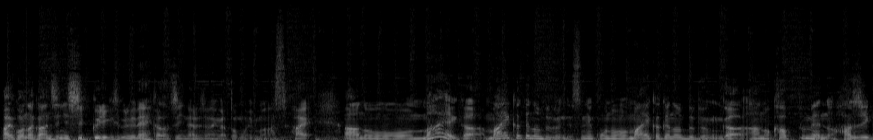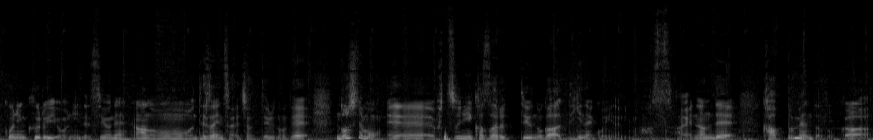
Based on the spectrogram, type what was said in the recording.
はい、こんな感じにしっくりくるね、形になるんじゃないかと思います。はい。あのー前が、前掛けの部分ですね。この前掛けの部分が、あの、カップ麺の端っこに来るようにですよね。あのーデザインされちゃってるので、どうしても、えー普通に飾るっていうのができないことになります。はい。なんで、カップ麺だとか、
